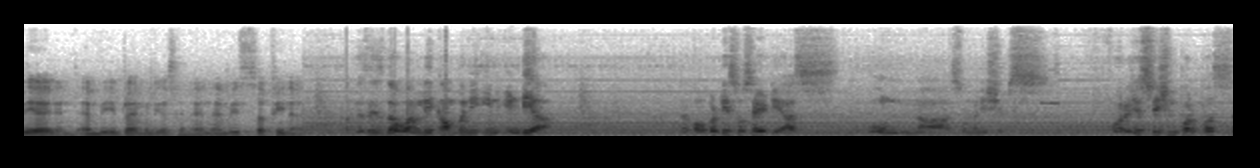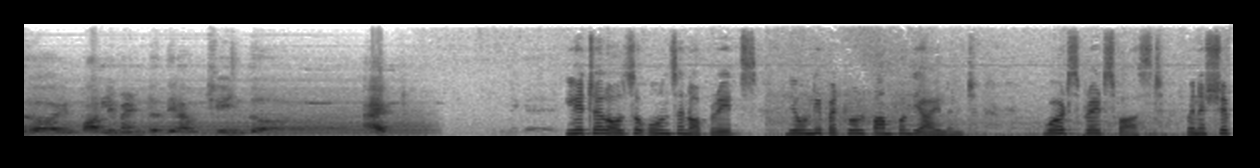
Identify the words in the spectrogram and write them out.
Bay Island, MV Ibrahim Ali and MV Safina. This is the only company in India, the property society has own uh, so many ships. For registration purpose, uh, in parliament they have changed the act. EHL also owns and operates the only petrol pump on the island. Word spreads fast when a ship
